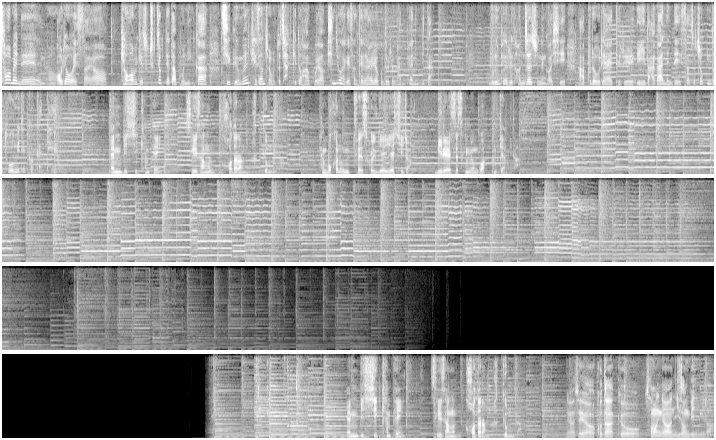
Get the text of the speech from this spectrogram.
처음에는 어, 어려워했어요. 경험이 계속 축적되다 보니까 지금은 개선점을 또 찾기도 하고요. 신중하게 선택을 하려고 노력하는 편입니다. 물음표를 던져주는 것이 앞으로 우리 아이들을 이 나가는 데 있어서 조금 더 도움이 될 것 같아요. MBC 캠페인 세상은 커다란 학교입니다. 행복한 은퇴 설계의 시작 미래에셋 생명과 함께합니다. MBC 캠페인 세상은 커다란 학교입니다. 안녕하세요. 고등학교 3학년 이성빈입니다.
